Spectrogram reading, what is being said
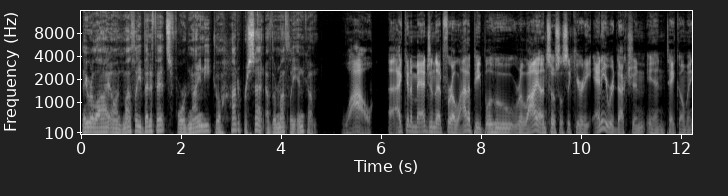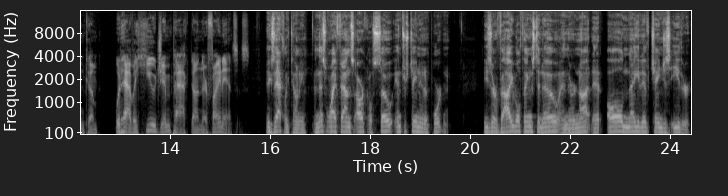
They rely on monthly benefits for 90 to 100% of their monthly income. Wow. I can imagine that for a lot of people who rely on Social Security, any reduction in take home income would have a huge impact on their finances. Exactly, Tony. And that's why I found this article so interesting and important. These are valuable things to know, and they're not at all negative changes either.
